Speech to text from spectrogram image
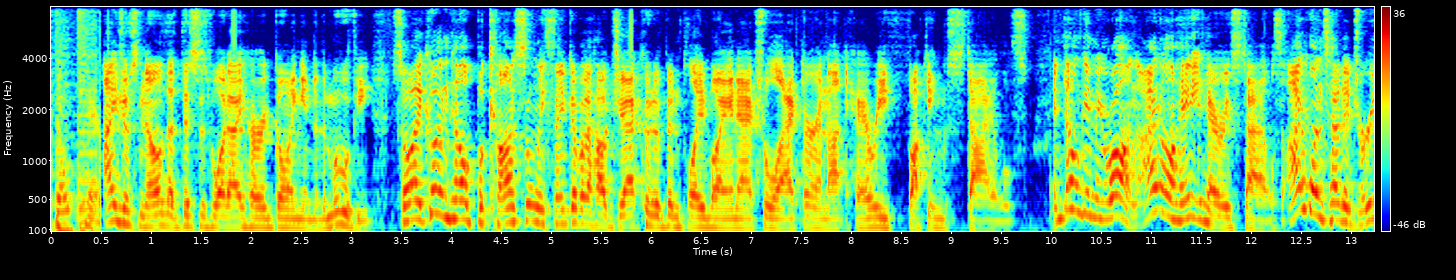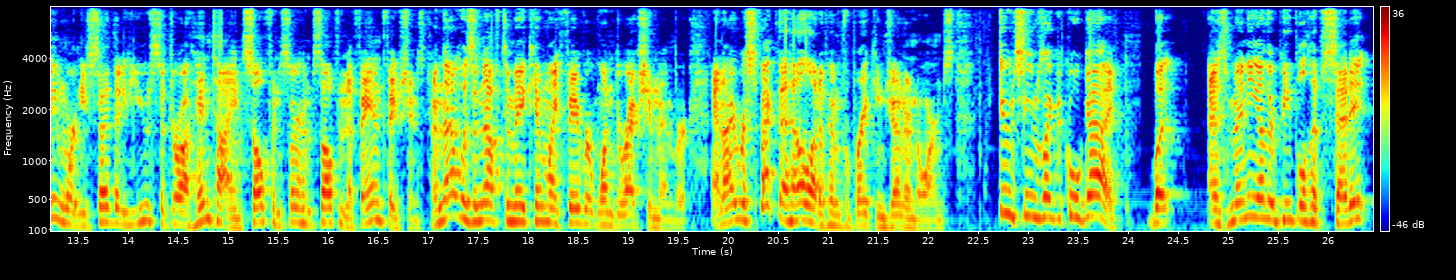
don't care. I just know that this is what I heard going into the movie. So I couldn't help but constantly think about how Jack could have been played by an actual actor and not Harry fucking Styles. And don't get me wrong, I don't hate Harry Styles. I once had a dream where he said that he used to draw hentai and self-insert himself into fanfictions, and that was enough to make him my favorite One Direction member. And I respect the hell out of him for breaking gender norms. Dude seems like a cool guy. But as many other people have said it,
